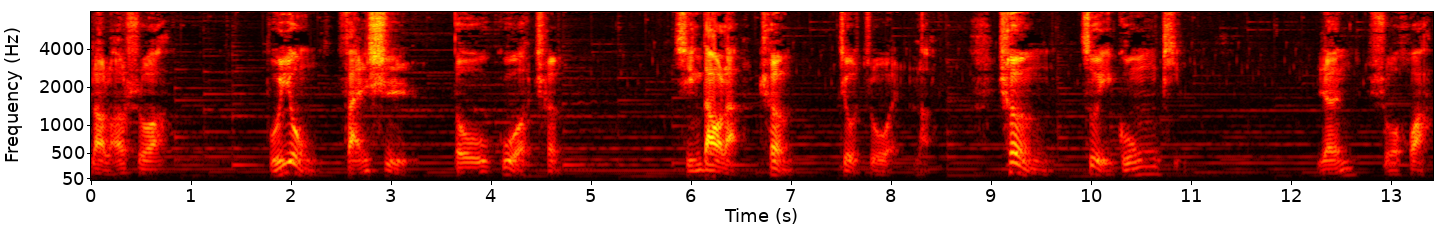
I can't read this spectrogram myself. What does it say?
姥姥说：“不用凡事都过秤，行到了秤就准了，秤最公平。人说话，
